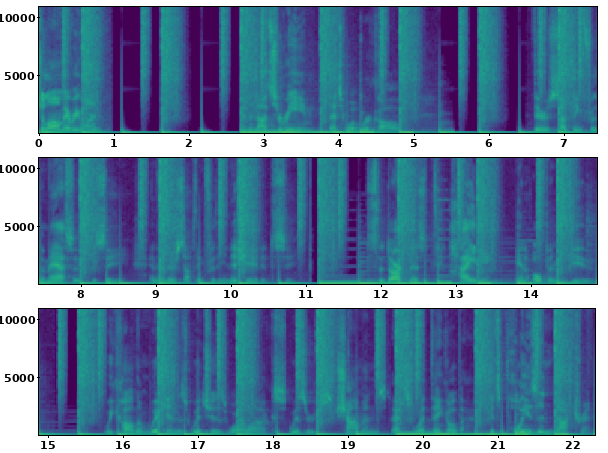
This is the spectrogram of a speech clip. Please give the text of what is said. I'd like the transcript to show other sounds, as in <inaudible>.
Shalom, everyone. In the Nazarene, that's what we're called. There's something for the masses to see, and then there's something for the initiated to see. It's the darkness hiding in open view. We call them Wiccans, witches, warlocks, wizards, shamans. That's what they go by. It's poison doctrine.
